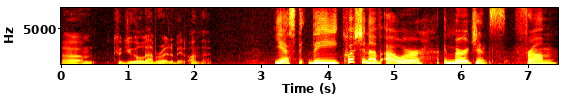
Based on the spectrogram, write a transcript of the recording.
Um, could you elaborate a bit on that? Yes, the, the question of our emergence from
